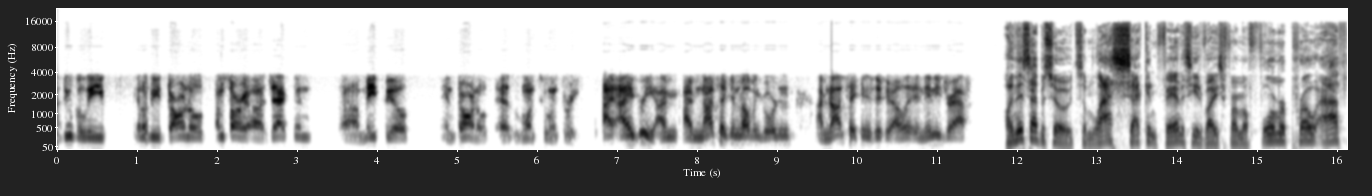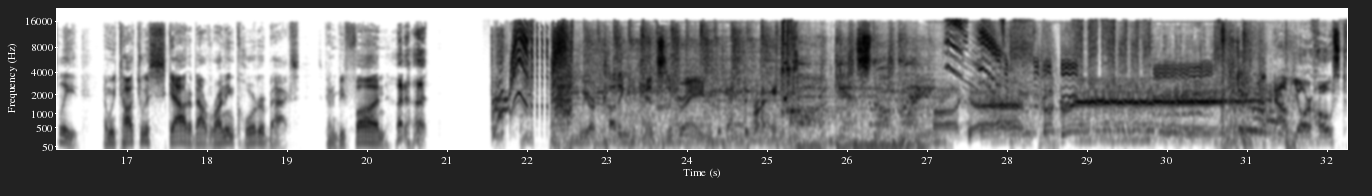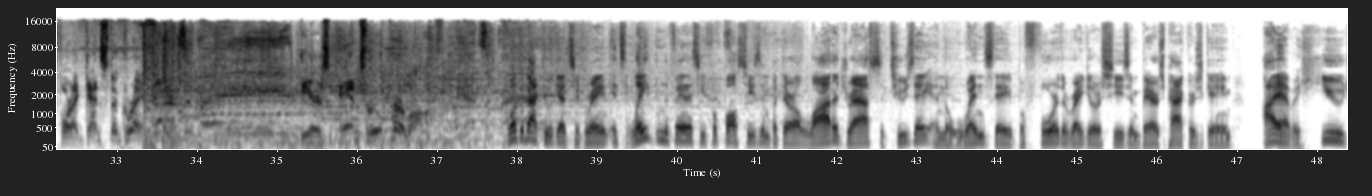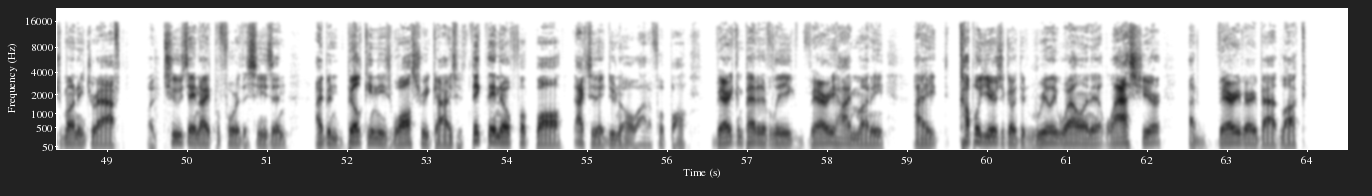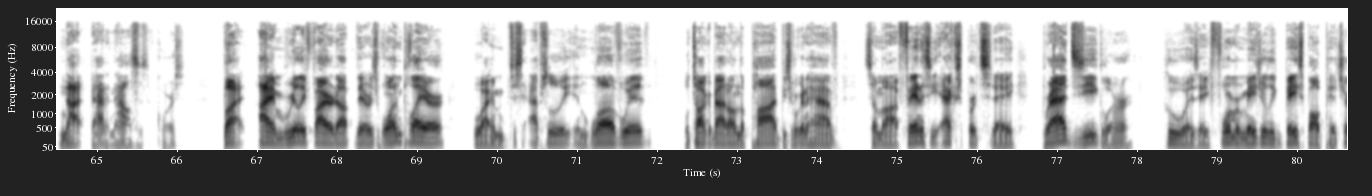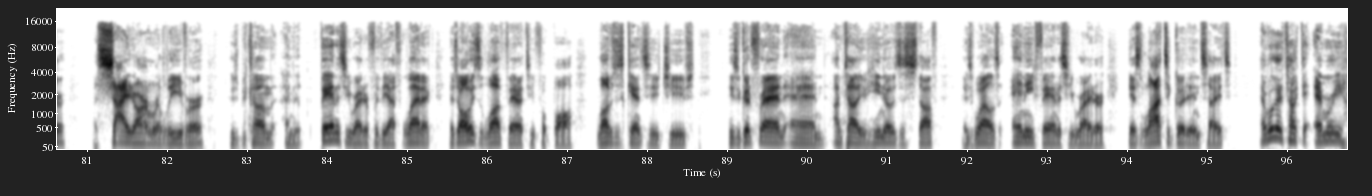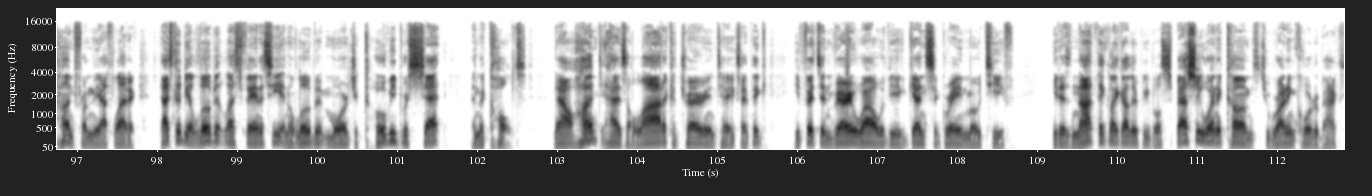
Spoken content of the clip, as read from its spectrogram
I do believe it'll be Darnold. I'm sorry, uh, Jackson, uh, Mayfield, and Darnold as one, two, and three. I, I agree. I'm I'm not taking Melvin Gordon. I'm not taking Ezekiel Elliott in any draft. On this episode, some last second fantasy advice from a former pro athlete, and we talked to a scout about running quarterbacks. It's going to be fun. Hut hut. We are cutting against the grain. Against the grain. Against the grain. Against your host for Against the Grain. Here's Andrew Perloff. Welcome back to Against the Grain. It's late in the fantasy football season, but there are a lot of drafts the Tuesday and the Wednesday before the regular season Bears Packers game. I have a huge money draft on Tuesday night before the season. I've been bilking these Wall Street guys who think they know football. Actually, they do know a lot of football. Very competitive league, very high money. I a couple years ago did really well in it. Last year had very very bad luck. Not bad analysis, of course. But I am really fired up. There's one player who I am just absolutely in love with. We'll talk about on the pod because we're going to have some uh, fantasy experts today. Brad Ziegler, who was a former Major League Baseball pitcher, a sidearm reliever, who's become a fantasy writer for The Athletic, has always loved fantasy football, loves his Kansas City Chiefs. He's a good friend, and I'm telling you, he knows his stuff as well as any fantasy writer. He has lots of good insights. And we're going to talk to Emory Hunt from The Athletic. That's going to be a little bit less fantasy and a little bit more Jacoby Brissett and the Colts. Now, Hunt has a lot of contrarian takes. I think he fits in very well with the against the grain motif. He does not think like other people, especially when it comes to running quarterbacks.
